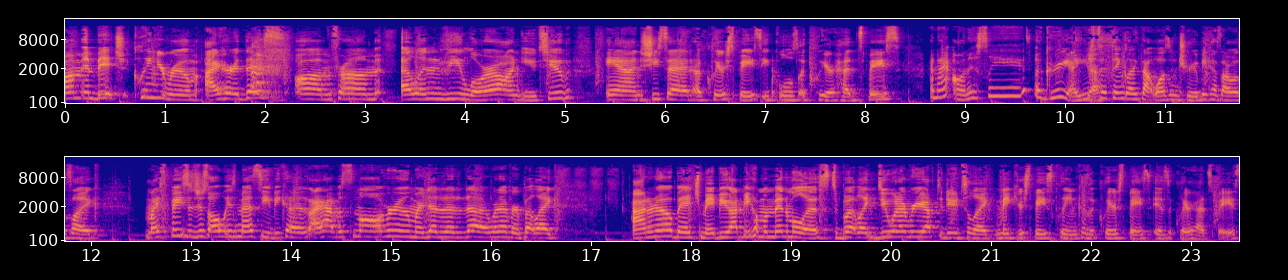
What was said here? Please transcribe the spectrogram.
Um, and bitch, clean your room. I heard this um from Ellen V. Laura on YouTube, and she said a clear space equals a clear headspace. And I honestly agree. I used to think like that wasn't true because I was like, my space is just always messy because I have a small room or da da da da or whatever. But like, I don't know, bitch. Maybe you gotta become a minimalist, but like, do whatever you have to do to like make your space clean because a clear space is a clear headspace.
